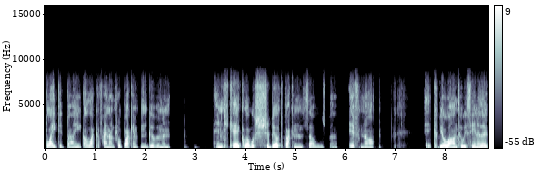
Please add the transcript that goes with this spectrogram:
blighted by a lack of financial backing from the government. MTK Global should be able to back him themselves, but if not, it could be a while until we see another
